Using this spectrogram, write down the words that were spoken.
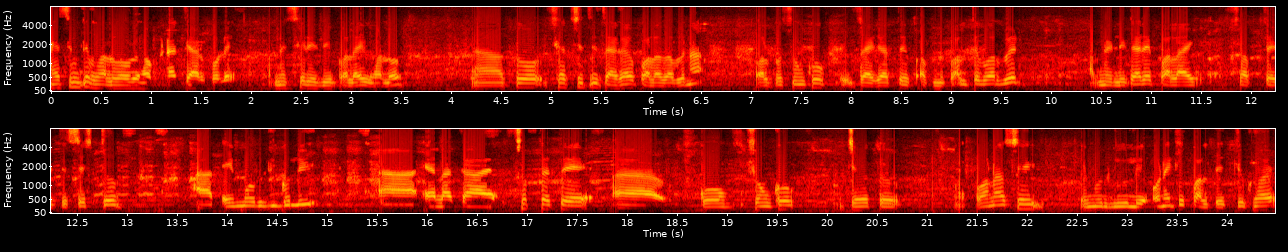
হ্যাসিংটা ভালোভাবে হবে না, যার ফলে আপনি ছেড়ে দিয়ে পালাই ভালো। তো স্যাঁতস্যাঁতে জায়গায় পালা যাবে না। অল্প সংখ্যক জায়গাতে আপনি পালতে পারবেন। আপনি লিটারে পালাই সবচাইতে শ্রেষ্ঠ। আর এই মুরগিগুলি এলাকায় সবচাইতে কম সংখ্যক, যেহেতু অনাসেই এই মুরগিগুলি অনেকে পালতে ইচ্ছুক হয়,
